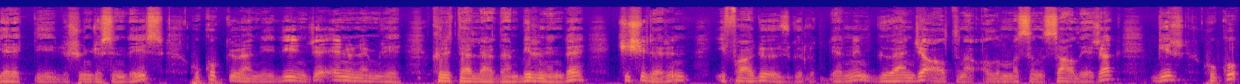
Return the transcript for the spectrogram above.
gerektiği düşüncesindeyiz. Hukuk güvenliği deyince en önemli kriterlerden birinin de kişilerin ifade özgürlüklerinin güvence altına alınmasını sağlayacak bir hukuk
